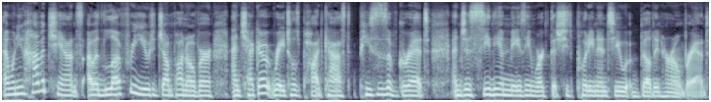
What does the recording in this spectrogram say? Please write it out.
And when you have a chance, I would love for you to jump on over and check out Rachel's podcast, Pieces of Grit, and just see the amazing work that she's putting into building her own brand.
